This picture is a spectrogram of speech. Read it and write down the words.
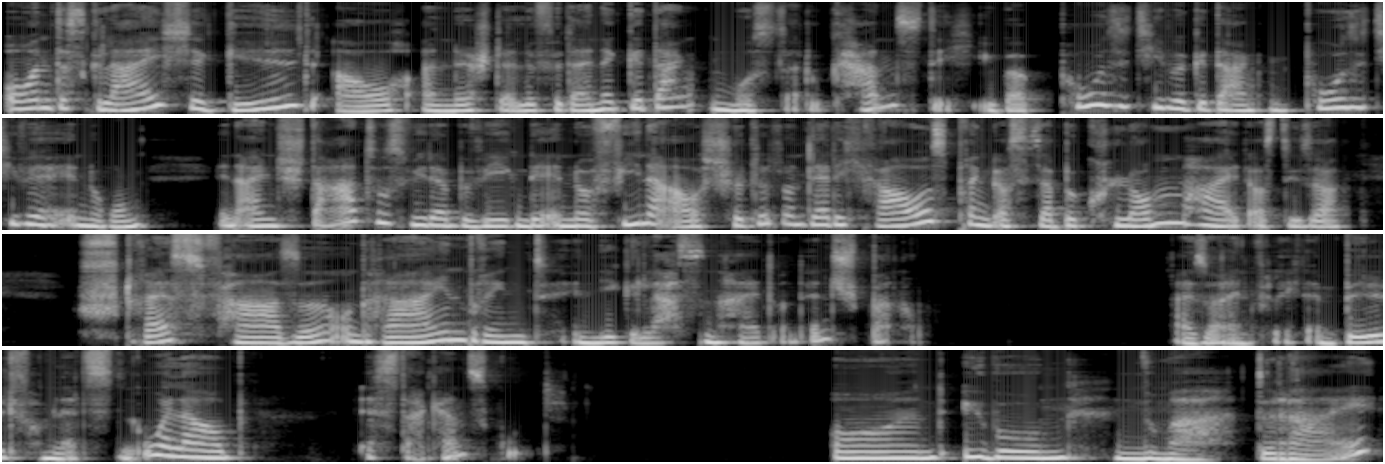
Und das Gleiche gilt auch an der Stelle für deine Gedankenmuster. Du kannst dich über positive Gedanken, positive Erinnerungen in einen Status wieder bewegen, der Endorphine ausschüttet und der dich rausbringt aus dieser Beklommenheit, aus dieser Stressphase und reinbringt in die Gelassenheit und Entspannung. Also ein, vielleicht ein Bild vom letzten Urlaub ist da ganz gut. Und Übung Nummer drei,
